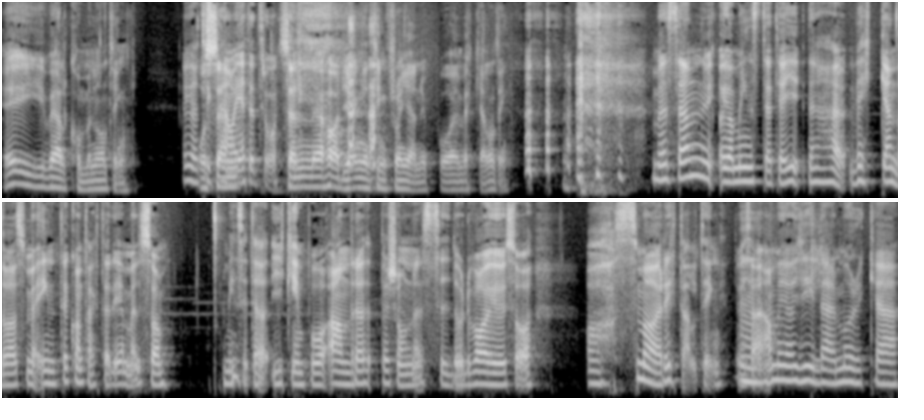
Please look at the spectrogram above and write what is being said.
hej, välkommen eller någonting. Och jag tyckte han var jättetråkig. sen hörde jag ingenting från Jenny på en vecka någonting. Men sen, och jag minns att jag, den här veckan då, som jag inte kontaktade Emil, så minns jag att jag gick in på andra personers sidor. Det var ju så åh, smörigt allting. Det var så här, ja, men jag gillar mörka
